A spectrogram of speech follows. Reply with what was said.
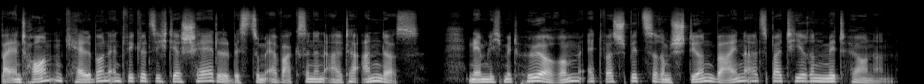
bei enthornten Kälbern entwickelt sich der Schädel bis zum Erwachsenenalter anders, nämlich mit höherem, etwas spitzerem Stirnbein als bei Tieren mit Hörnern.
